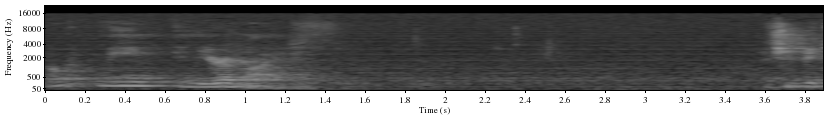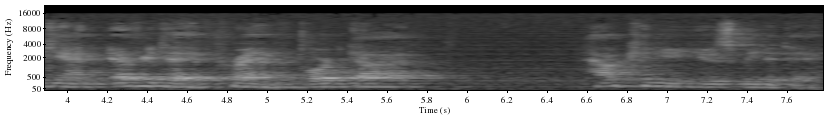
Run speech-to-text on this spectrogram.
what would it mean in your life if you began every day praying, Lord God, how can you use me today?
